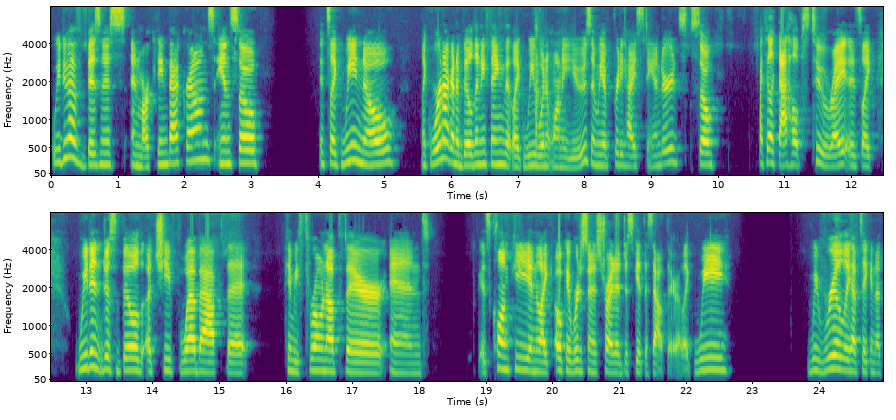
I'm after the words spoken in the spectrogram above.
we do have business and marketing backgrounds, and so it's like we know like we're not going to build anything that like we wouldn't want to use and we have pretty high standards. So i feel like that helps too right? It's like we didn't just build a cheap web app that can be thrown up there and is clunky and like okay we're just going to try to just get this out there. Like we we really have taken a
